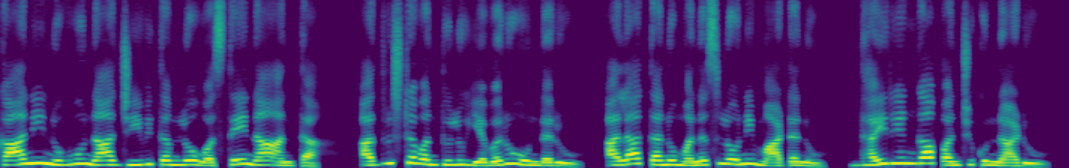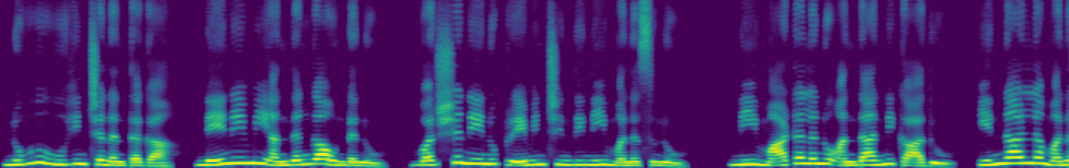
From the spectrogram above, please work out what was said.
కానీ నువ్వు నా జీవితంలో వస్తే నా అంత అదృష్టవంతులు ఎవరూ ఉండరు. అలా తను మనసులోని మాటను ధైర్యంగా పంచుకున్నాడు. నువ్వు ఊహించనంతగా నేనేమీ అందంగా ఉండను. వర్ష నేను ప్రేమించింది నీ మనసును నీ మాటలను అందాన్ని కాదు ఇన్నాళ్ళ మన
